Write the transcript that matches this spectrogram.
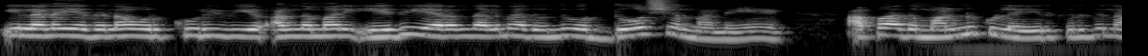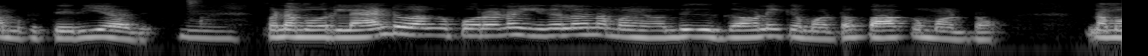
இல்லைன்னா எதுனா ஒரு குருவி அந்த மாதிரி எது இறந்தாலுமே அது வந்து ஒரு தோஷம் தானே? அப்போ அது மண்ணுக்குள்ளே இருக்கிறது நமக்கு தெரியாது. இப்போ நம்ம ஒரு லேண்டு வாங்க போறோம்னா இதெல்லாம் நம்ம வந்து கவனிக்க மாட்டோம் பார்க்க மாட்டோம். நம்ம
